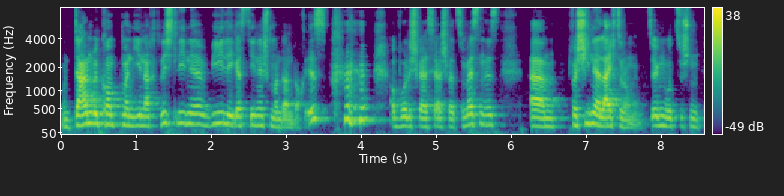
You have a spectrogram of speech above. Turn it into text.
Und dann bekommt man je nach Richtlinie, wie legasthenisch man dann doch ist, obwohl es schwer, sehr schwer zu messen ist, ähm, verschiedene Erleichterungen. Also irgendwo zwischen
